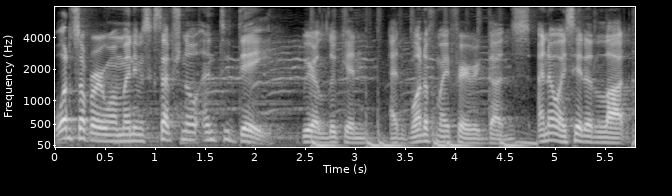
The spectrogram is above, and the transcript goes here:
What's up everyone, my name is Exceptional and today we are looking at one of my favorite guns. I know I say that a lot,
